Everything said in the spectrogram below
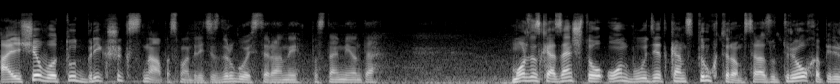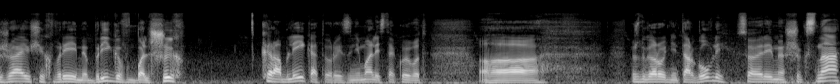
А еще вот тут брик Шексна, посмотрите, с другой стороны постамента. Можно сказать, что он будет конструктором сразу трех опережающих время бригов больших кораблей, которые занимались такой вот э, междугородней торговлей в свое время. Шексна,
